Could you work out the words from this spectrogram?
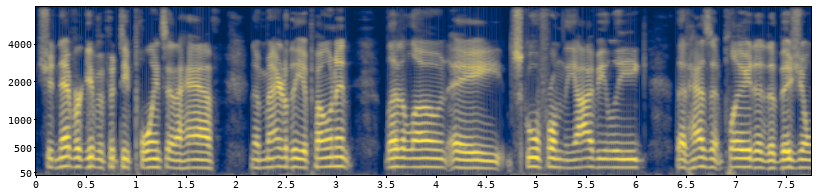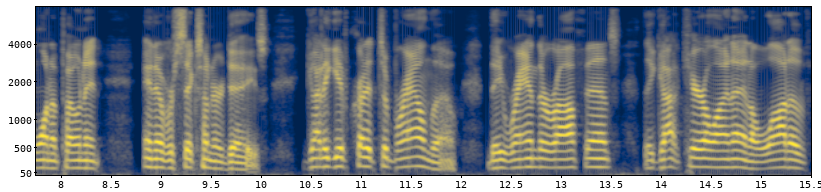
Should never give it 50 points and a half, no matter the opponent, let alone a school from the Ivy League that hasn't played a Division One opponent in over 600 days. Got to give credit to Brown though. They ran their offense. They got Carolina in a lot of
